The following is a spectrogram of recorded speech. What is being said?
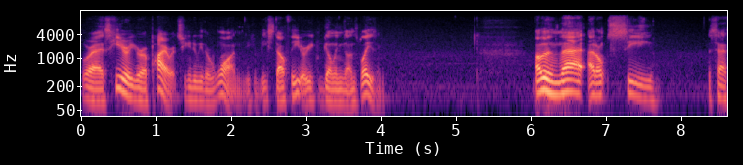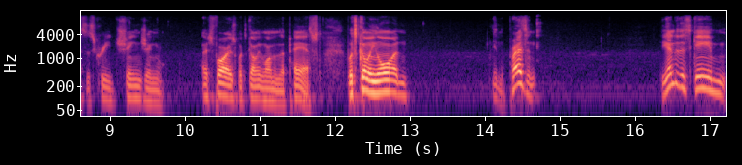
Whereas here you're a pirate, so you can do either one. You can be stealthy or you can go in guns blazing. Other than that, I don't see Assassin's Creed changing as far as what's going on in the past. What's going on in the present, the end of this game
